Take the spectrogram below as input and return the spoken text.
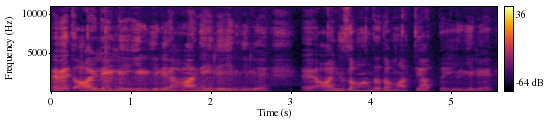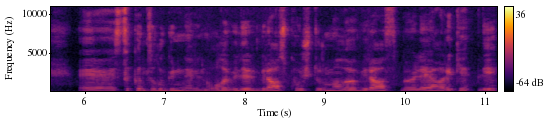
Evet aileyle ilgili, haneyle ilgili, eee, aynı zamanda da maddiyatla ilgili e, sıkıntılı günlerin olabilir. Biraz koşturmalı, biraz böyle hareketli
